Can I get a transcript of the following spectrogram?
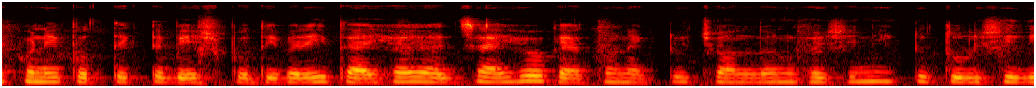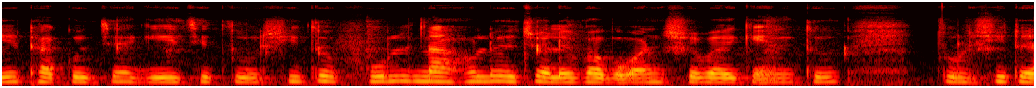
এখন এই প্রত্যেকটা বৃহস্পতিবারেই তাই হয়। আর যাই হোক, এখন একটু চন্দন ঘষে নিয়ে একটু তুলসী দিয়ে ঠাকুর জাগিয়েছি। তুলসী তো ফুল না হলেও চলে, ভগবান সেবায় কিন্তু তুলসীটা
